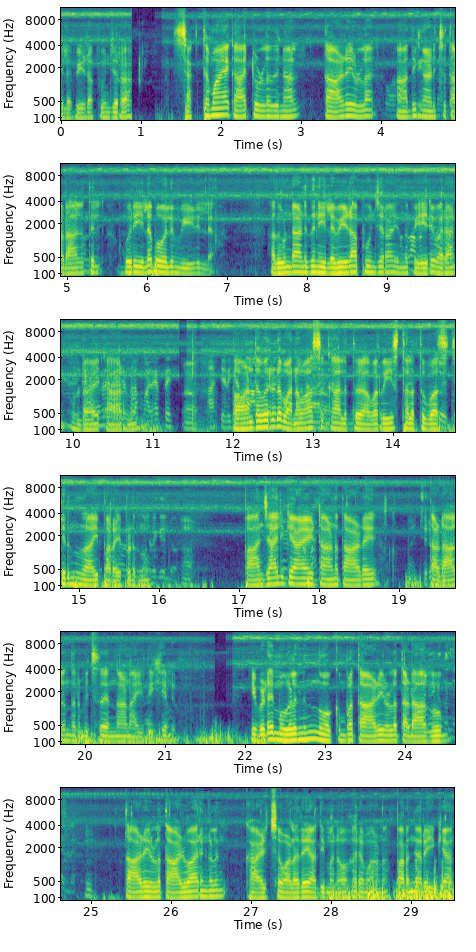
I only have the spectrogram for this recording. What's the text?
ഇലവീഴ പൂഞ്ചിറ. ശക്തമായ കാറ്റുള്ളതിനാൽ താഴെയുള്ള ആദ്യം കാണിച്ച തടാകത്തിൽ ഒരു ഇല പോലും വീഴില്ല. അതുകൊണ്ടാണ് ഇതിന് ഇലവീഴ പൂഞ്ചിറ എന്ന പേര് വരാൻ ഉണ്ടായ കാരണം പാണ്ഡവരുടെ വനവാസക്കാലത്ത് അവർ ഈ സ്ഥലത്ത് വസിച്ചിരുന്നതായി പറയപ്പെടുന്നു. പാഞ്ചാലിക്കായിട്ടാണ് താഴെ തടാകം നിർമ്മിച്ചത് എന്നാണ് ഐതിഹ്യം. ഇവിടെ മുകളിൽ നിന്ന് നോക്കുമ്പോൾ താഴെയുള്ള തടാകവും താഴെയുള്ള താഴ്വാരങ്ങളും കാഴ്ച വളരെ അതിമനോഹരമാണ്. പറഞ്ഞറിയിക്കാൻ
